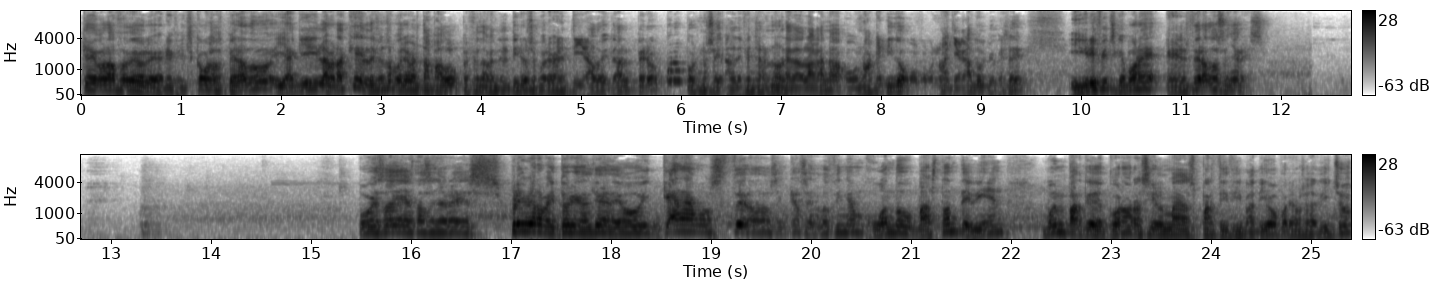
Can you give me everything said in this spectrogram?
Qué golazo de Ole Griffiths, como se ha esperado Y aquí la verdad es que el defensa podría haber tapado perfectamente el tiro Se podría haber tirado y tal Pero bueno, pues no sé, al defensa no le ha dado la gana O no ha querido, o no ha llegado, yo que sé Y Griffiths que pone el 0-2, señores Pues ahí está, señores. Primera victoria del día de hoy. Ganamos 0-2 en casa en Nottingham, jugando bastante bien. Buen partido de Conor, ha sido el más participativo, podríamos haber dicho.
